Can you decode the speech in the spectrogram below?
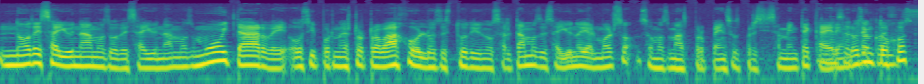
no desayunamos o desayunamos muy tarde o si por nuestro trabajo o los estudios nos saltamos desayuno y almuerzo, somos más propensos precisamente a caer en los antojos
